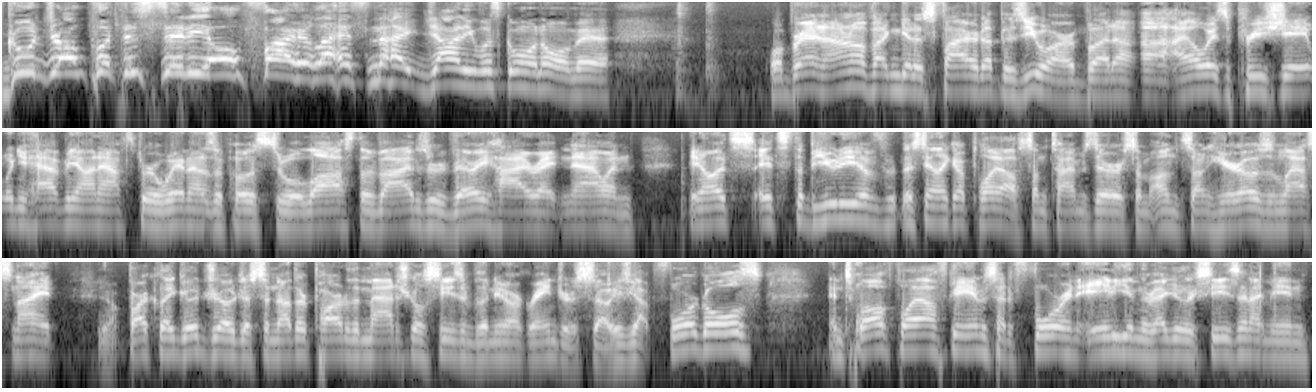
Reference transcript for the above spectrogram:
Goodrow put the city on fire last night. Johnny, what's going on, man? Well, Brandon, I don't know if I can get as fired up as you are, but uh, I always appreciate when you have me on after a win as opposed to a loss. The vibes are very high right now, and you know it's it's the beauty of the Stanley Cup playoffs. Sometimes there are some unsung heroes, and last night, yep. Barclay Goodrow just another part of the magical season for the New York Rangers. So he's got four goals in 12 playoff games, had four and 80 in the regular season. I mean,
